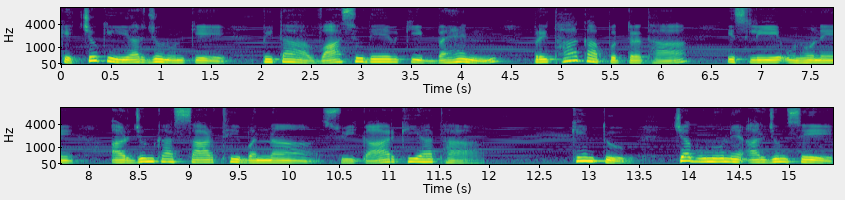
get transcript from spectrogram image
कि चूँकि अर्जुन उनके पिता वासुदेव की बहन पृथा का पुत्र था, इसलिए उन्होंने अर्जुन का सारथी बनना स्वीकार किया था। किंतु जब उन्होंने अर्जुन से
